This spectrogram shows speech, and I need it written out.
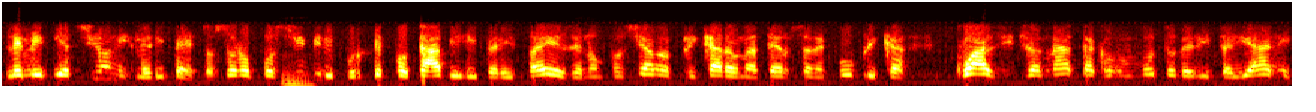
le mediazioni, le ripeto, sono possibili purché potabili per il Paese, non possiamo applicare a una terza repubblica quasi giornata con un voto degli italiani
